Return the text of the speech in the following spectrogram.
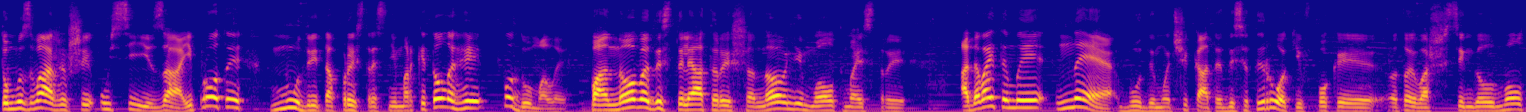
Тому, зваживши усі за і проти, мудрі та пристрасні маркетологи подумали: панове дистилятори, шановні молт-майстри. А давайте ми не будемо чекати 10 років, поки той ваш сингл молт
